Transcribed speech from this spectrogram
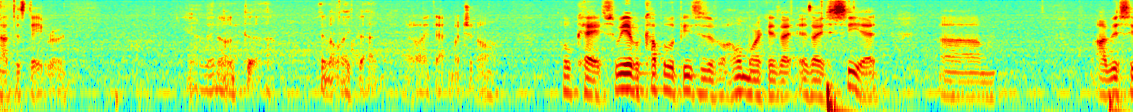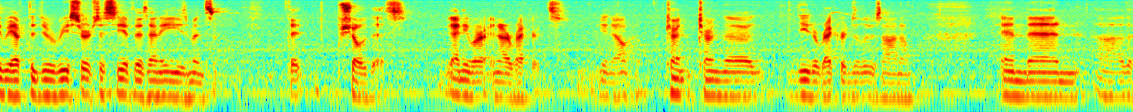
not the state road. Yeah, they don't, uh, they don't like that. I don't like that much at all. Okay, so we have a couple of pieces of homework as I, as I see it. Um, Obviously, we have to do research to see if there's any easements that show this anywhere in our records, you know? Turn, turn the deed of records loose on them. And then, uh, the,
